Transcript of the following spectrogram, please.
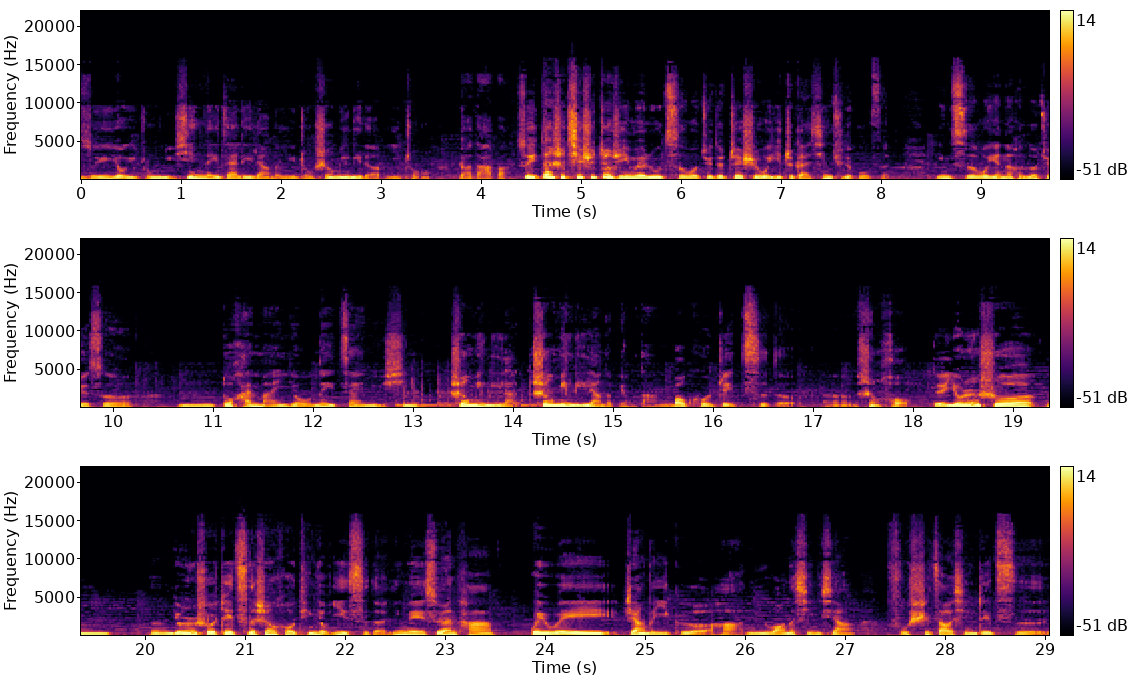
所以有一种女性内在力量的一种生命力的一种表达吧。所以，但是其实正是因为如此，我觉得这是我一直感兴趣的部分。因此，我演的很多角色，嗯，都还蛮有内在女性生命力量、生命力量的表达。包括这次的呃圣后，对，有人说，嗯嗯，有人说这次的圣后挺有意思的，因为虽然她贵为这样的一个哈女王的形象，服饰造型这次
